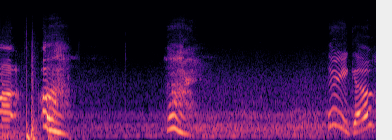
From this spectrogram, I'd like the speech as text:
All right. There you go.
